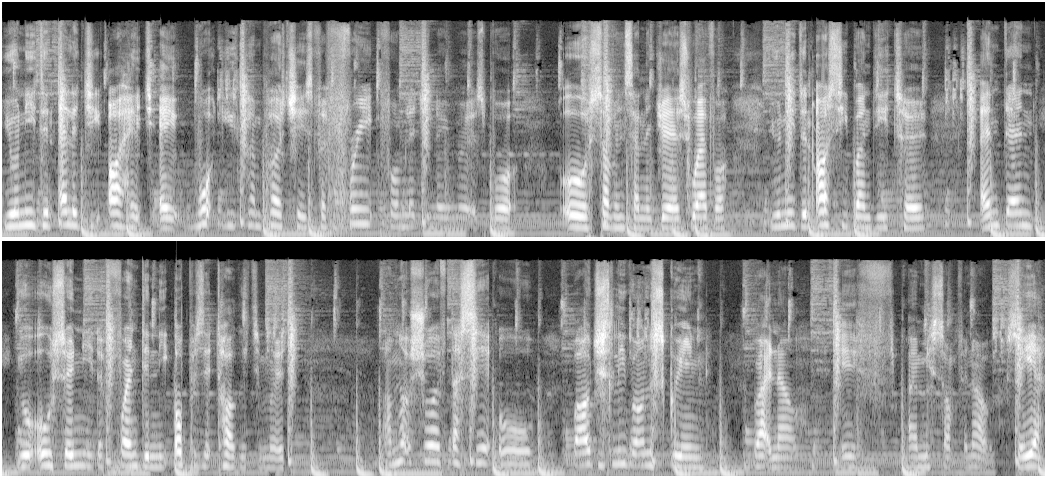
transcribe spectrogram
You'll need an Elegy RH8 what you can purchase for free from Legendary Motorsport or Southern San Andreas whatever. You'll need an RC Bandito. And then you'll also need a friend in the opposite targeting mode. I'm not sure if that's it or but I'll just leave it on the screen right now if I miss something out. So yeah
